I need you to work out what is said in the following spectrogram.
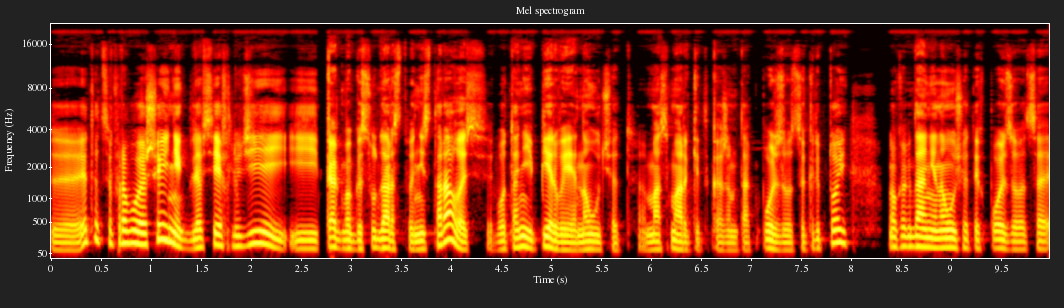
Э, это цифровой ошейник для всех людей, и как бы государство не старалось, вот они первые научат масс-маркет, скажем так, пользоваться криптой, но когда они научат их пользоваться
